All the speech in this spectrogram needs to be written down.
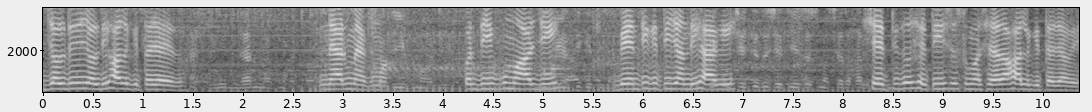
ਜਲਦੀ ਤੋਂ ਜਲਦੀ ਹੱਲ ਕੀਤਾ ਜਾਏਗਾ ਨਹਿਰ ਮਹਿਕਮਾ। ਪ੍ਰਦੀਪ ਕੁਮਾਰ ਜੀ ਬੇਨਤੀ ਕੀਤੀ ਜਾਂਦੀ ਹੈਗੀ। ਛੇਤੀ ਤੋਂ ਛੇਤੀ ਇਸ ਸਮੱਸਿਆ ਦਾ ਛੇਤੀ ਤੋਂ ਛੇਤੀ ਇਸ ਸਮੱਸਿਆ ਦਾ ਹੱਲ ਕੀਤਾ ਜਾਵੇ।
